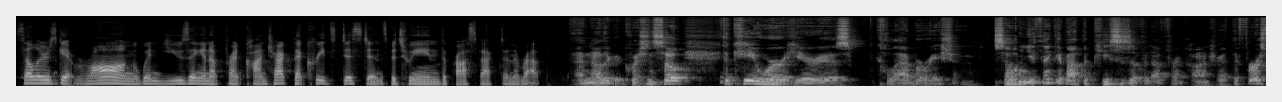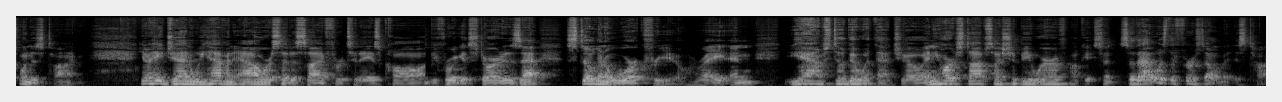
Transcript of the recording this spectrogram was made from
sellers get wrong when using an upfront contract that creates distance between the prospect and the rep? Another good question. So the key word here is collaboration. So when you think about the pieces of an upfront contract, the first one is time. You know, hey Jen, we have an hour set aside for today's call. Before we get started, is that still going to work for you, right? And yeah, I'm still good with that, Joe. Any hard stops I should be aware of? Okay, so so that was the first element is time.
